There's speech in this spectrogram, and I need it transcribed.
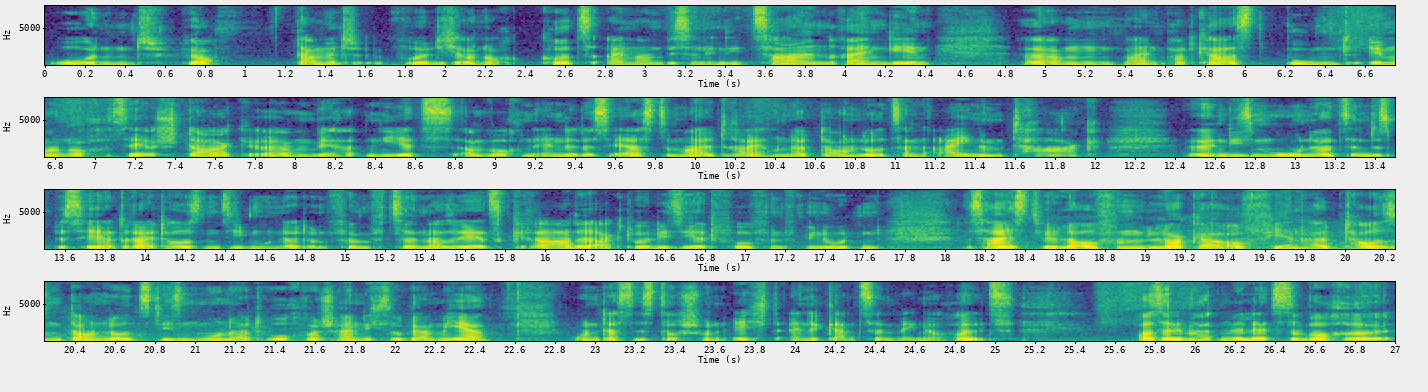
Und ja, damit wollte ich auch noch kurz einmal ein bisschen in die Zahlen reingehen. Ähm, mein Podcast boomt immer noch sehr stark. Ähm, wir hatten jetzt am Wochenende das erste Mal 300 Downloads an einem Tag. Äh, in diesem Monat sind es bisher 3715, also jetzt gerade aktualisiert vor fünf Minuten. Das heißt, wir laufen locker auf 4.500 Downloads diesen Monat hoch, wahrscheinlich sogar mehr. Und das ist doch schon echt eine ganze Menge Holz. Außerdem hatten wir letzte Woche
